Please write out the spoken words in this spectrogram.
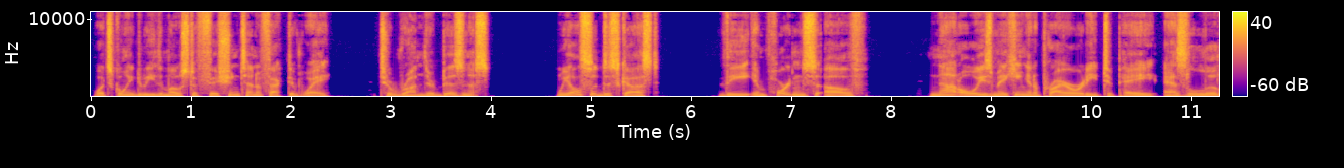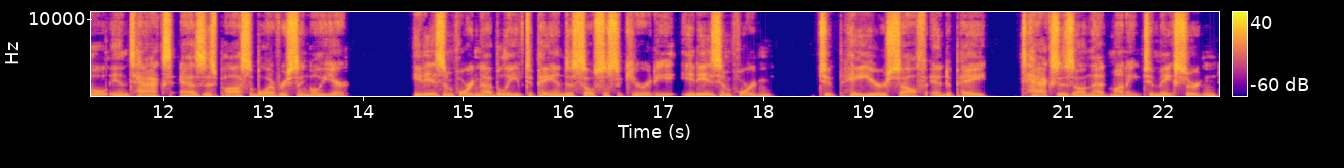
what's going to be the most efficient and effective way to run their business. We also discussed the importance of not always making it a priority to pay as little in tax as is possible every single year. It is important, I believe, to pay into Social Security. It is important to pay yourself and to pay taxes on that money to make certain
